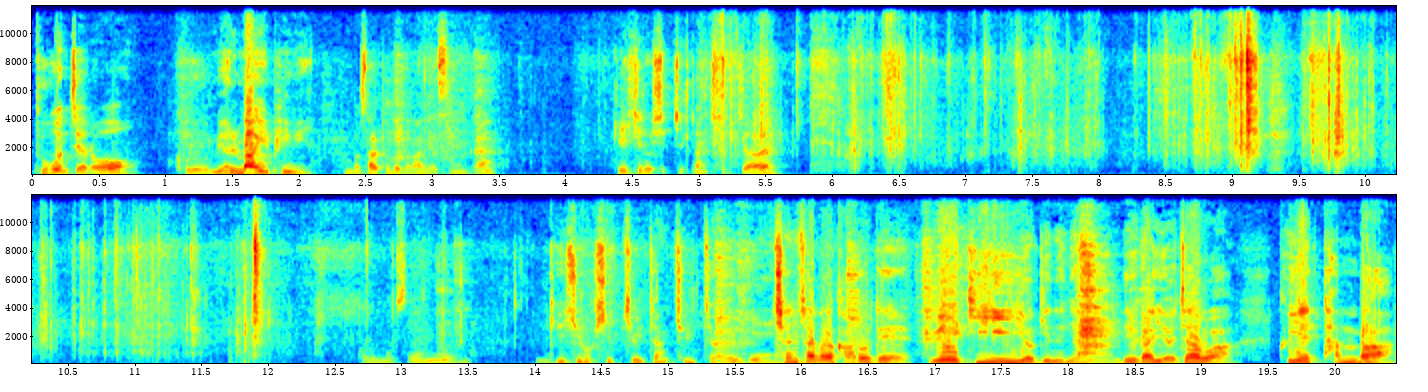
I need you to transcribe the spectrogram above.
두 번째로 그 멸망의 비밀 한번 살펴보도록 하겠습니다. 계시록 17장 7절 우리 목사님 계시록 17장 7절 예. 천사가 가로되 왜 기히 여기느냐 내가 여자와 그의 탐바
